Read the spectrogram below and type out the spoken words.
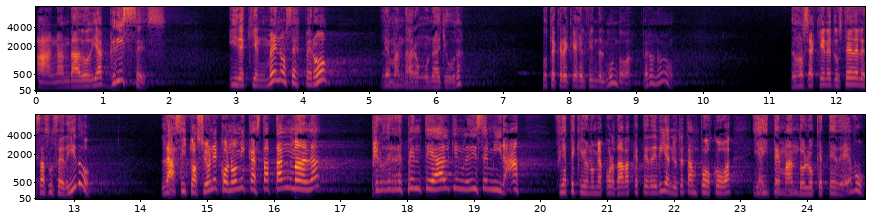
Han andado días grises y de quien menos esperó, le mandaron una ayuda. Usted cree que es el fin del mundo, pero no. no sé a quiénes de ustedes les ha sucedido. La situación económica está tan mala, pero de repente alguien le dice, mira, fíjate que yo no me acordaba que te debía, ni usted tampoco va, y ahí te mando lo que te debo.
